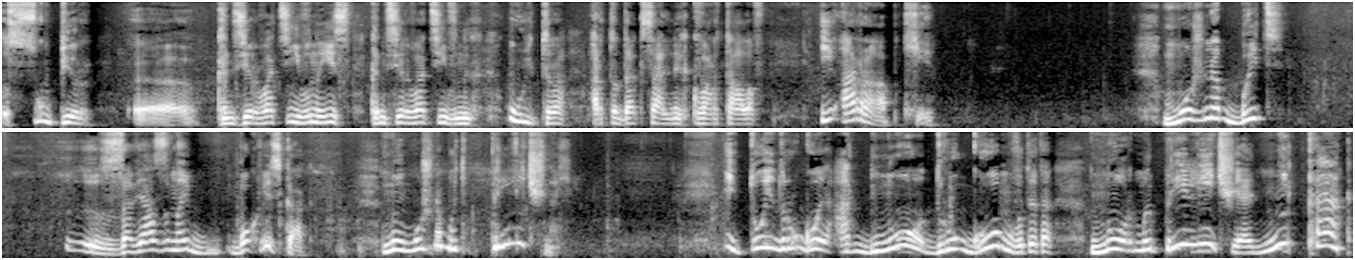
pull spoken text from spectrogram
супер консервативные из консервативных ультраортодоксальных кварталов и арабки. Можно быть завязанной бог весь как, но и можно быть приличной. И то, и другое. Одно другому, вот это нормы приличия никак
